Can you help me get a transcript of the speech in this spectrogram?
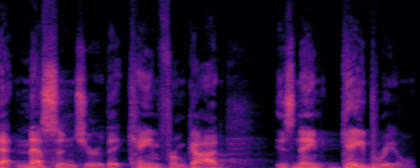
that messenger that came from God is named Gabriel.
